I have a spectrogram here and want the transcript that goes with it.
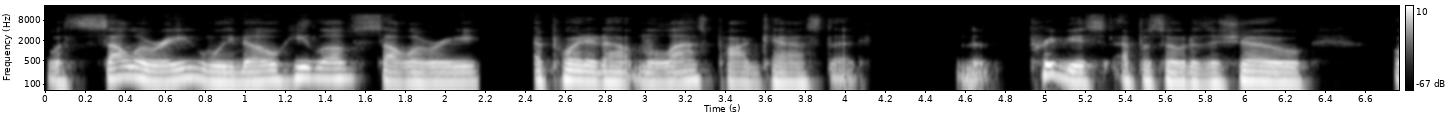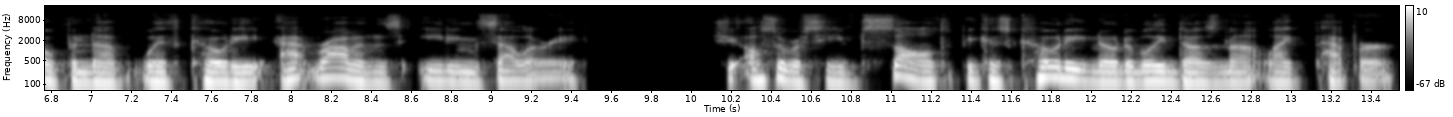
with celery. We know he loves celery. I pointed out in the last podcast that the previous episode of the show opened up with Kody at Robyn's eating celery. She also received salt because Kody notably does not like pepper.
